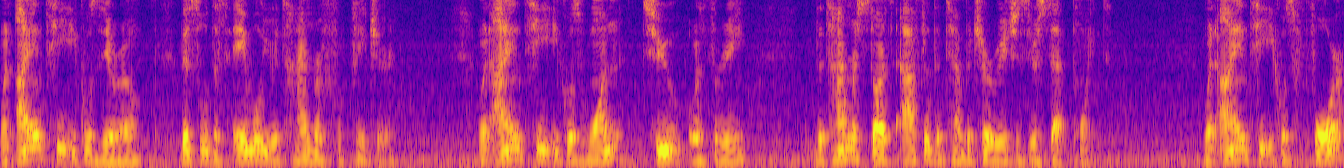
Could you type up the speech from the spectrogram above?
When INT equals 0, this will disable your timer feature. When INT equals 1, 2, or 3, the timer starts after the temperature reaches your set point. When INT equals 4,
